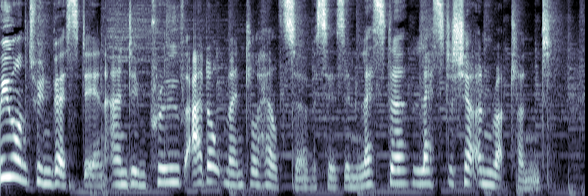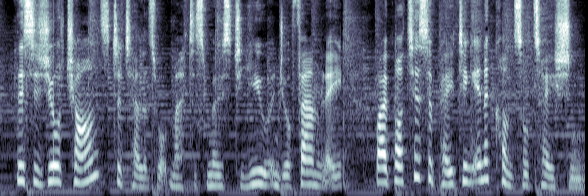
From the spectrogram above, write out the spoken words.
We want to invest in and improve adult mental health services in Leicester, Leicestershire, and Rutland. This is your chance to tell us what matters most to you and your family by participating in a consultation.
